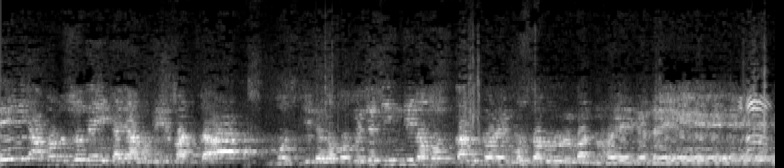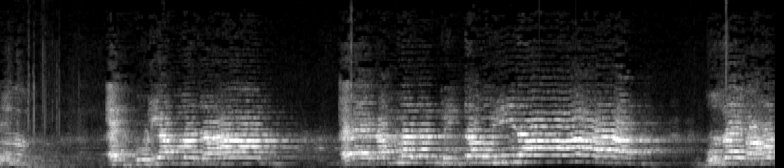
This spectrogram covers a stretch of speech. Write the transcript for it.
এই বাচ্চা। মসজিদে তিন দিন অবস্থান করে, মুসলমান হয়ে গেলে। এক বুড়ি আম্মা যান, এক আম্মা যান বৃদ্ধা মহিলা। বুঝায় বাহন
